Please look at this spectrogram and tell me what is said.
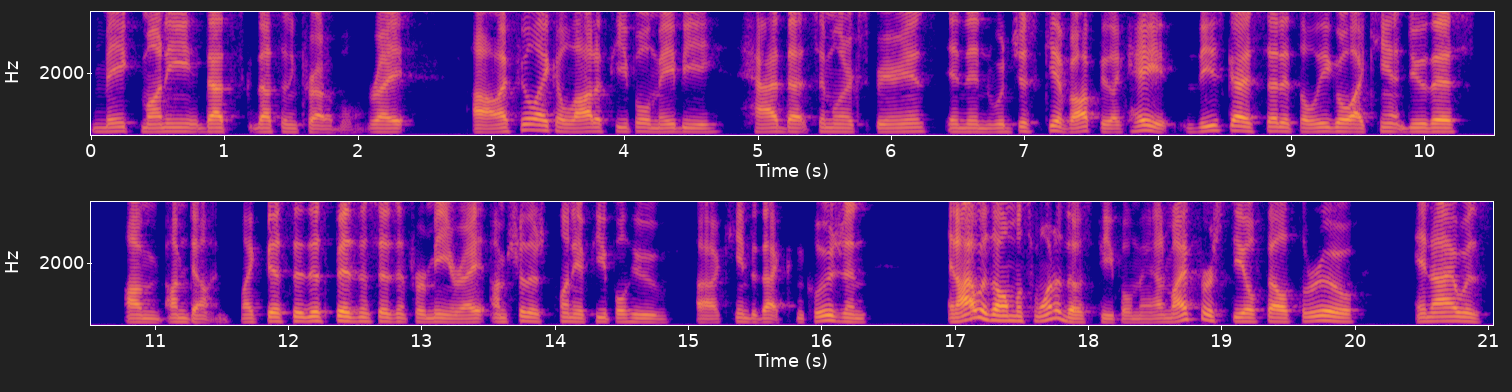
make money, that's that's incredible, right? Uh, I feel like a lot of people maybe had that similar experience and then would just give up, be like, "Hey, these guys said it's illegal. I can't do this. I'm I'm done. Like this this business isn't for me." Right? I'm sure there's plenty of people who uh, came to that conclusion, and I was almost one of those people. Man, my first deal fell through, and I was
